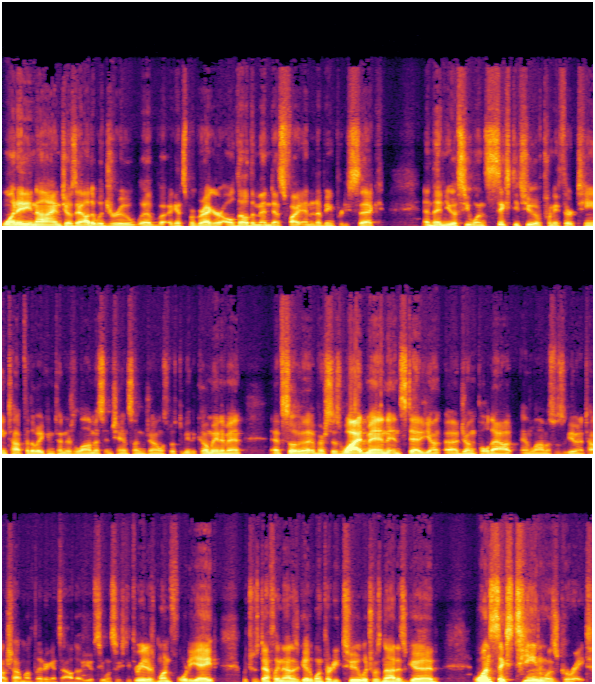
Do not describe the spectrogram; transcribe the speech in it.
189, Jose Aldo withdrew uh, against McGregor, although the Mendes fight ended up being pretty sick. And then UFC 162 of 2013, top featherweight contenders Lamas and Chan Sung Jung was supposed to be in the co-main event. F. Silva versus Weidman. Instead, Young, uh, Jung pulled out, and Lamas was given a title shot a month later against Aldo. UFC 163. There's 148, which was definitely not as good. 132, which was not as good. 116 was great.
